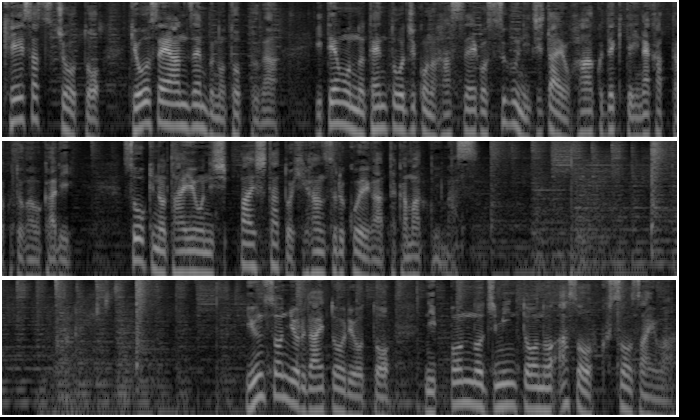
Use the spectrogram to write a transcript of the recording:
警察庁と行政安全部のトップがイテウォンの転倒事故の発生後すぐに事態を把握できていなかったことが分かり早期の対応に失敗したと批判する声が高まっています。ユン・ソンニョル大統領と日本の自民党の麻生副総裁は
